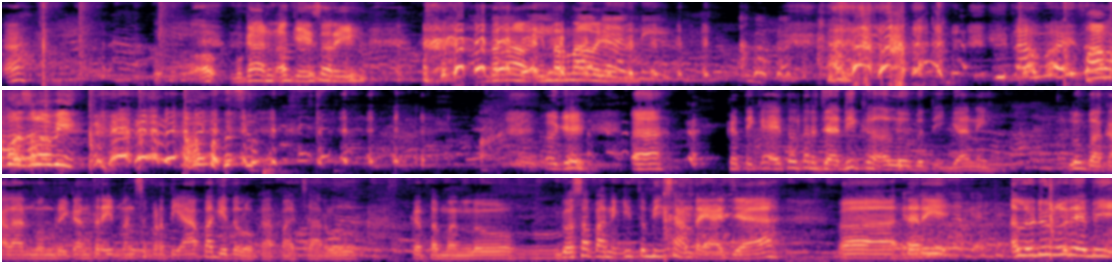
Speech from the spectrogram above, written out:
Hah? Oh, bukan. Oke, sorry. Internal, internal ya. Tambahin Mampus lu, Bi. Oke, eh, ketika itu terjadi ke lu bertiga nih, lu bakalan memberikan treatment seperti apa gitu loh ke pacar lu, ke temen lu. Gak usah panik gitu, bi santai aja. Eh, dari lu dulu deh, bi.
